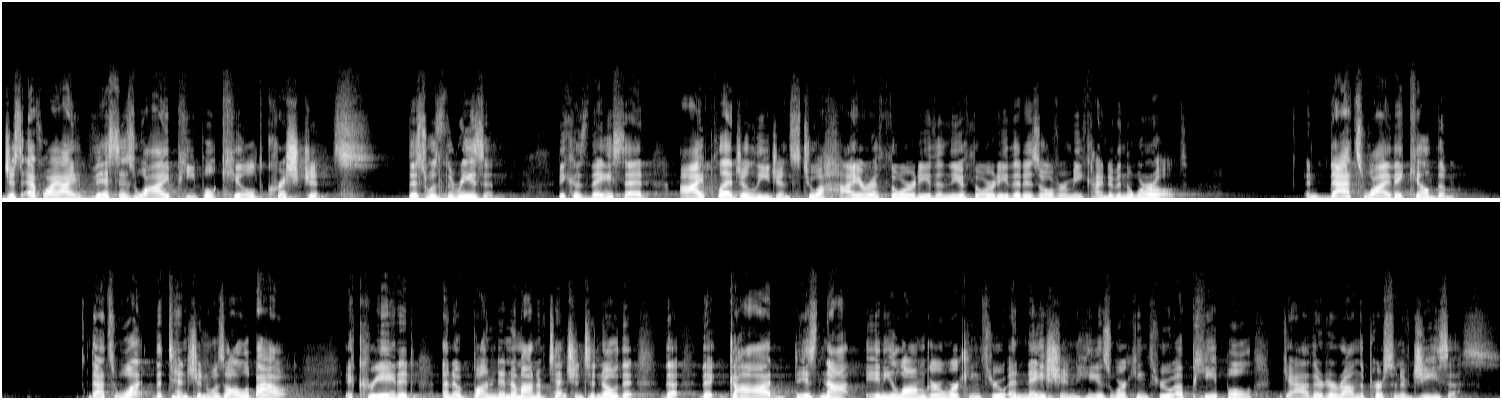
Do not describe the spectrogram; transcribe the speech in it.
Just FYI, this is why people killed Christians. This was the reason. Because they said, I pledge allegiance to a higher authority than the authority that is over me, kind of in the world. And that's why they killed them. That's what the tension was all about. It created an abundant amount of tension to know that, that, that God is not any longer working through a nation, He is working through a people gathered around the person of Jesus.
